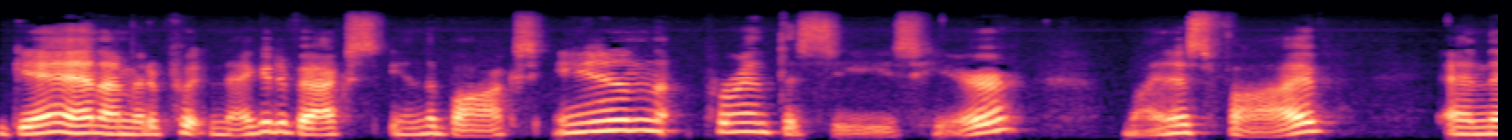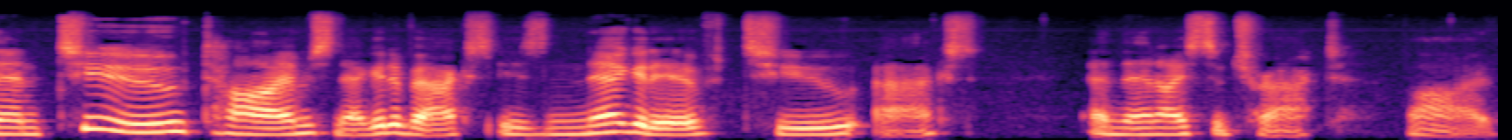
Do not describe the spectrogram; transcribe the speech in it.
Again, I'm going to put negative x in the box in parentheses here, minus 5 and then 2 times negative x is negative 2x. And then I subtract 5.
